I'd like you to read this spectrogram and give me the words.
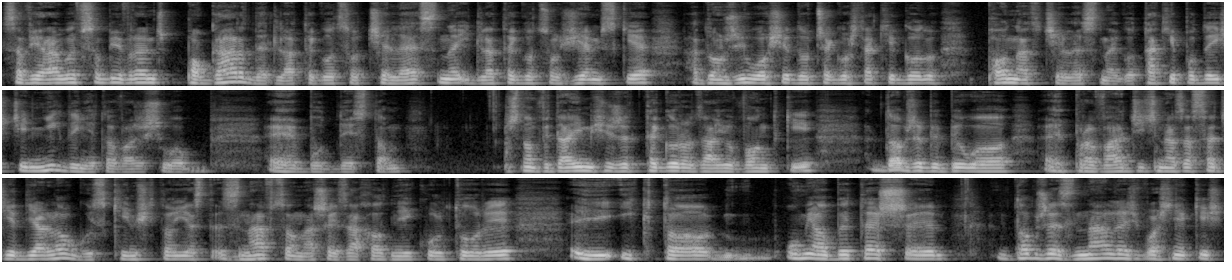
zawierały w sobie wręcz pogardę dla tego, co cielesne i dla tego, co ziemskie, a dążyło się do czegoś takiego ponadcielesnego. Takie podejście nigdy nie towarzyszyło e, buddystom. Zresztą wydaje mi się, że tego rodzaju wątki dobrze by było e, prowadzić na zasadzie dialogu z kimś, kto jest znawcą naszej zachodniej kultury i, i kto umiałby też e, dobrze znaleźć właśnie jakieś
